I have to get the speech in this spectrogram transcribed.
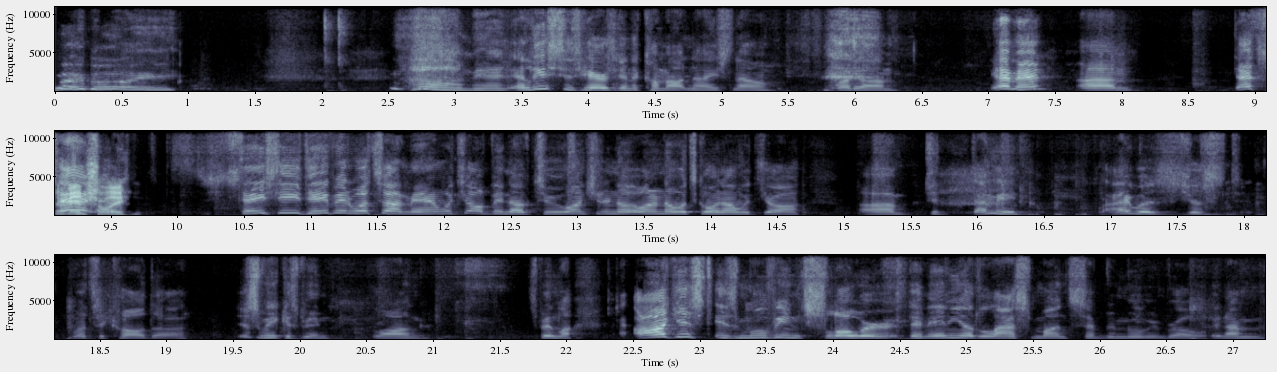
my boy. Oh man, at least his hair is gonna come out nice now. But um, yeah, man. Um, that's that. Eventually. Uh, Stacy, David, what's up, man? What y'all been up to? I want you to know. I want to know what's going on with y'all. Um, ju- I mean, I was just what's it called? Uh, this week has been long. It's been long. August is moving slower than any of the last months have been moving, bro, and I'm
